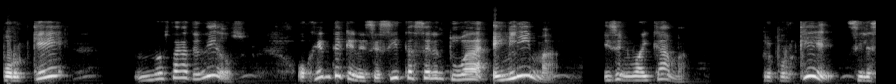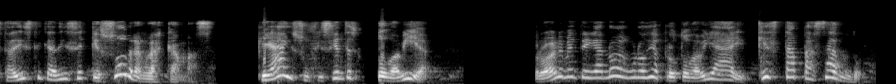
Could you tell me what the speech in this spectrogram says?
¿Por qué no están atendidos? O gente que necesita ser entubada en Lima, dicen no hay cama. ¿Pero por qué? Si la estadística dice que sobran las camas, que hay suficientes todavía. Probablemente ya no en unos días, pero todavía hay. ¿Qué está pasando?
